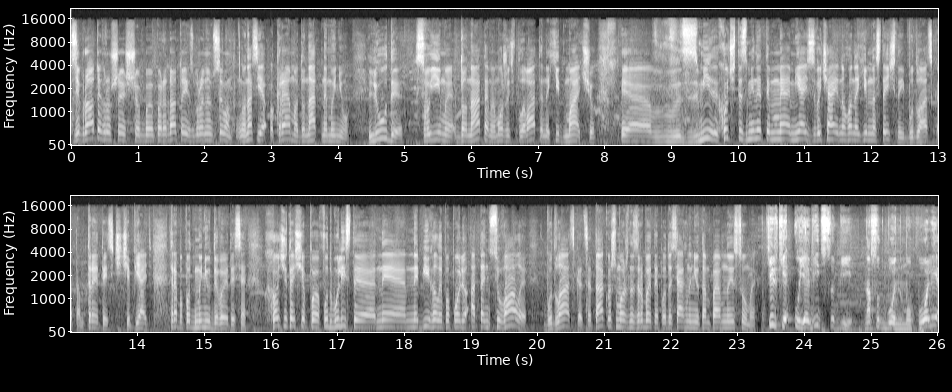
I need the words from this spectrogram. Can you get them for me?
зібрати грошей, щоб передати їх Збройним силам. У нас є окреме донатне меню. Люди своїми донатами можуть впливати на хід матчу. Змі... Хочете змінити м'я- м'яч звичайного на гімнастичний? Будь ласка, там 3 тисячі чи 5. Треба по меню дивитися. Хочете, щоб футболісти не, не бігали по полю, а танцювали? Будь ласка, це також можна зробити по досягненню там певної суми. Тільки уявіть собі на футбольному полі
